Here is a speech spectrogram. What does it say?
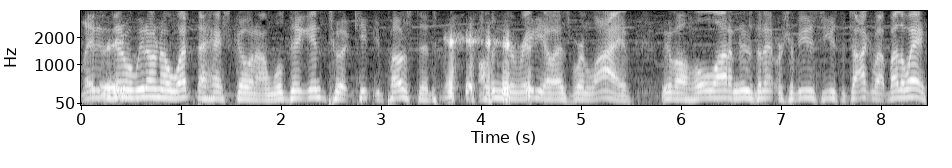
Ladies and gentlemen, we don't know what the heck's going on. We'll dig into it, keep you posted on your radio as we're live. We have a whole lot of news the networks refuse to use to talk about. By the way,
